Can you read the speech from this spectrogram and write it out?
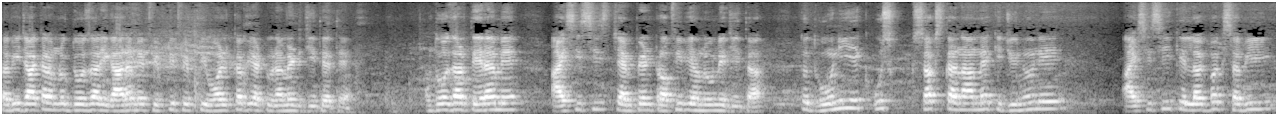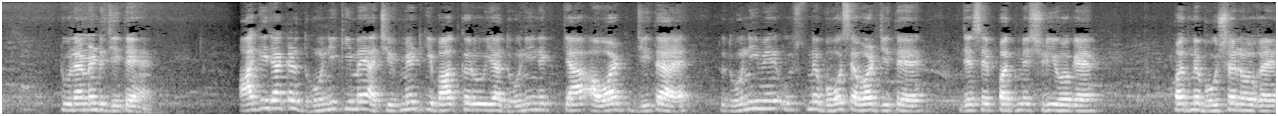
तभी जाकर हम लोग 2011 में 50-50 वर्ल्ड कप या टूर्नामेंट जीते थे। 2013 में आईसीसी चैंपियन ट्रॉफी भी हम लोग ने जीता। तो धोनी एक उस शख्स का नाम है कि जिन्होंने आईसीसी के लगभग सभी टूर्नामेंट जीते हैं। आगे जाकर धोनी की मैं अचीवमेंट की बात करूँ या धोनी ने क्या अवार्ड जीता है तो धोनी में उसमें बहुत से अवार्ड जीते हैं। जैसे पद्मश्री हो गए पद्म भूषण हो गए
